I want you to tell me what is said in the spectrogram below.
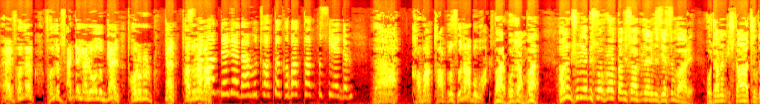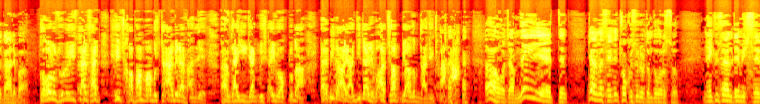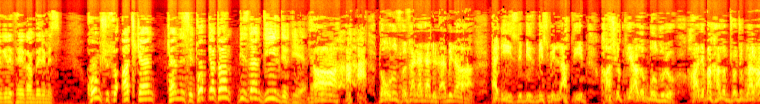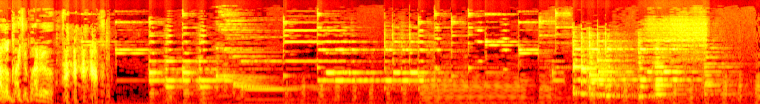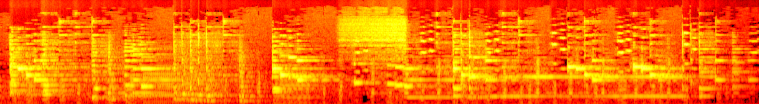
Hey fındık. Fındık sen de gel oğlum gel. Torunun gel tadına bak. Tamam dede ben mutfakta kabak tatlısı yedim. Ya, kabak tatlısı da mı var? Var hocam var. Hanım şuraya bir sofra at da misafirlerimiz yesin bari. Hocanın iştahı açıldı galiba. Doğrusunu istersen hiç kapanmamıştı Emin Efendi. Evde yiyecek bir şey yoktu da Emine Ağa'ya gidelim aç yapmayalım dedik. ah hocam ne iyi ettin. Gelmeseydin çok üzülürdüm doğrusu. Ne güzel demiş sevgili peygamberimiz. Komşusu açken kendisi tok yatan bizden değildir diye. ya doğru söze ne denir Emine? En iyisi biz Bismillah deyip kaşıklayalım bulguru. Hadi bakalım çocuklar alın kaşıkları.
